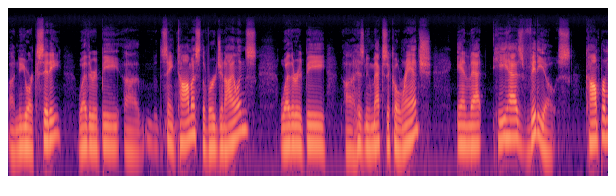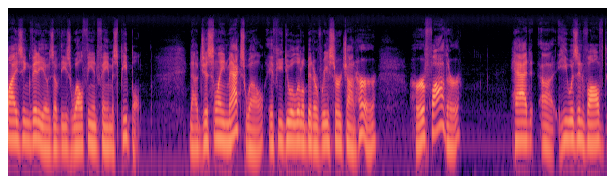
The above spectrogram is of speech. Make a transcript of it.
uh, New York City, whether it be uh, St. Thomas, the Virgin Islands, whether it be uh, his New Mexico ranch, and that he has videos, compromising videos of these wealthy and famous people. Now, Ghislaine Maxwell, if you do a little bit of research on her, her father had uh, he was involved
